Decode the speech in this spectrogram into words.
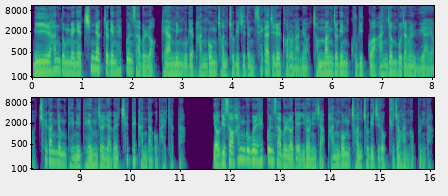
미일 한 동맹의 침략적인 핵군사 블럭, 대한민국의 반공 전초기지 등 세 가지를 거론하며 전망적인 국익과 안전보장을 위하여 최강경 대미 대응 전략을 채택한다고 밝혔다. 여기서 한국을 핵군사 블럭의 일원이자 반공 전초기지로 규정한 것뿐이다.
